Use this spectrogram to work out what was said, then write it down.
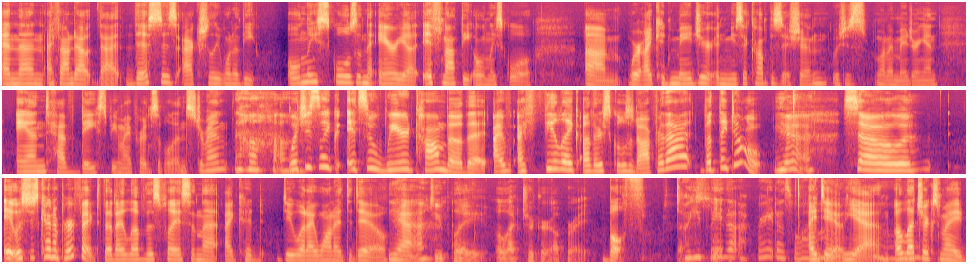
and then I found out that this is actually one of the only schools in the area, if not the only school, um, where I could major in music composition, which is what I'm majoring in, and have bass be my principal instrument, which is like, it's a weird combo that I, I feel like other schools would offer that, but they don't. Yeah. So it was just kind of perfect that I love this place and that I could do what I wanted to do. Yeah. Do you play electric or upright? Both. Oh, you play the upright as well. I do, yeah. Electric's my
